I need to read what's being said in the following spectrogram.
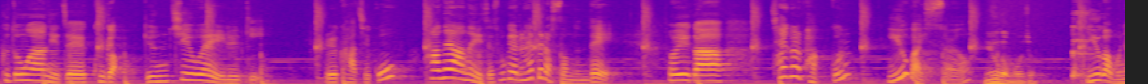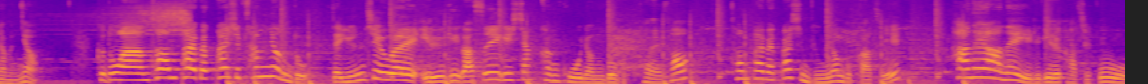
그동안 이제 국역 윤치호의 일기를 가지고 한 해 한 해 이제 소개를 해드렸었는데 저희가 책을 바꾼 이유가 있어요. 이유가 뭐죠? 이유가 뭐냐면요. 그동안 1883년도 이제 윤치호의 일기가 쓰이기 시작한 그 연도부터 해서 1886년도까지 한 해 한 해 일기를 가지고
